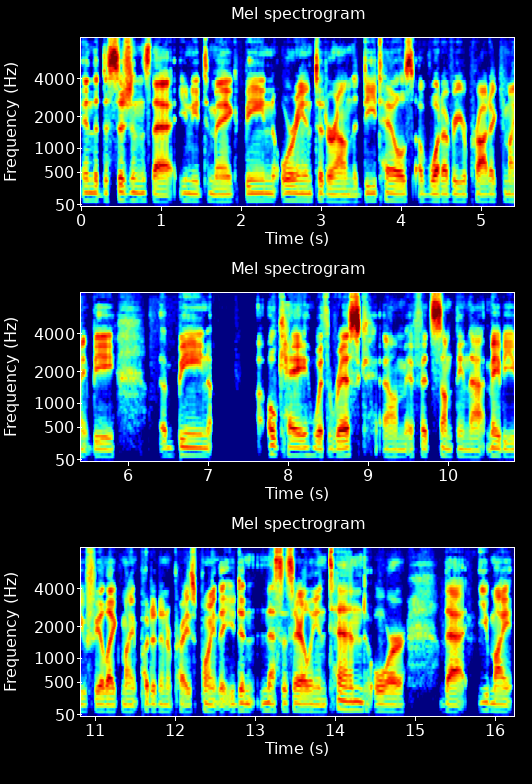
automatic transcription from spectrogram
in the decisions that you need to make, being oriented around the details of whatever your product might be, uh, being okay with risk um, if it's something that maybe you feel like might put it in a price point that you didn't necessarily intend or that you might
